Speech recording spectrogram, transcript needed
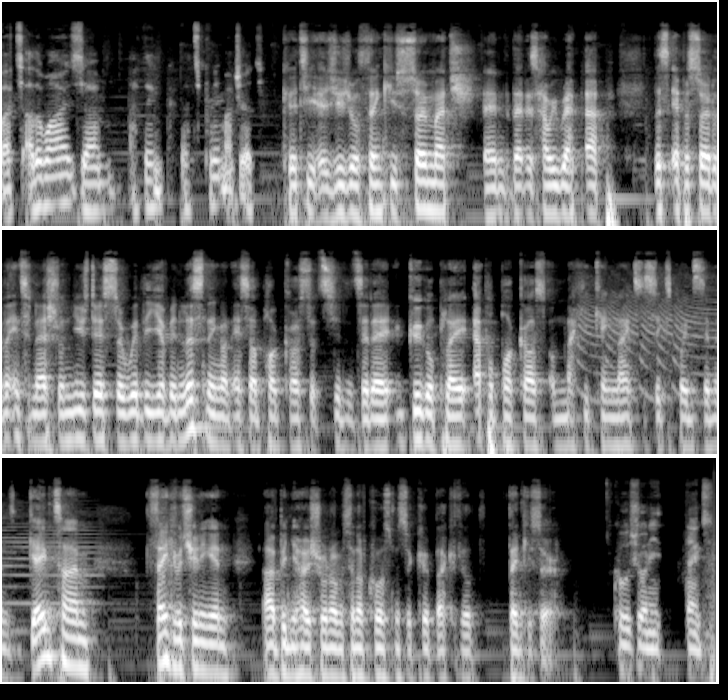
But otherwise, um, I think that's pretty much it. Curtie, as usual, thank you so much. And that is how we wrap up this episode of the International News Desk. So whether you've been listening on SL Podcast at Student today, Google Play, Apple Podcasts, or Mackie King 96.7's Game Time, thank you for tuning in. I've been your host, Sean Robinson, of course, Mr. Kurt Backerfield. Thank you, sir. Cool, Shawnee. Thanks.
